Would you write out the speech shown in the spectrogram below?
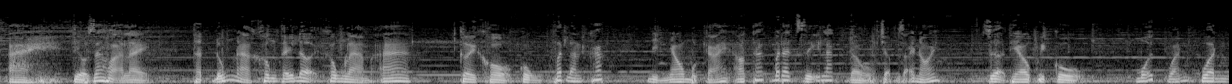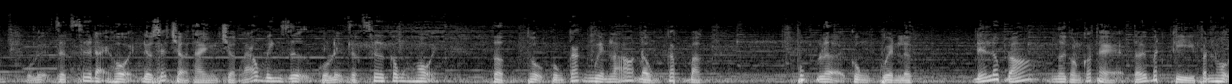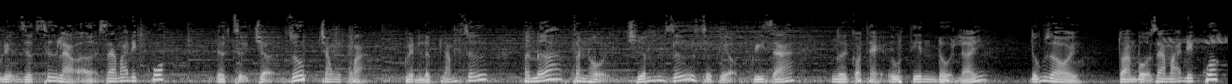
Ai, Tiểu gia hỏa này, Thật đúng là không thấy lợi, không làm a. Cười khổ cùng Phất Lan Khắc, Nhìn nhau một cái, áo thác bất đắc dĩ lắc đầu chậm rãi nói, Dựa theo quy củ mỗi quán quân của luyện dược sư đại hội đều sẽ trở thành trưởng lão vinh dự của luyện dược sư công hội, hưởng thụ cùng các nguyên lão đồng cấp bậc, phúc lợi cùng quyền lực. Đến lúc đó, người còn có thể tới bất kỳ phân hội luyện dược sư nào ở Gia Mã Đích Quốc, được sự trợ giúp trong khoảng quyền lực lắm giữ. Hơn nữa, phân hội chiếm giữ dược liệu quý giá, người có thể ưu tiên đổi lấy. Đúng rồi, toàn bộ Gia Mã Đế Quốc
